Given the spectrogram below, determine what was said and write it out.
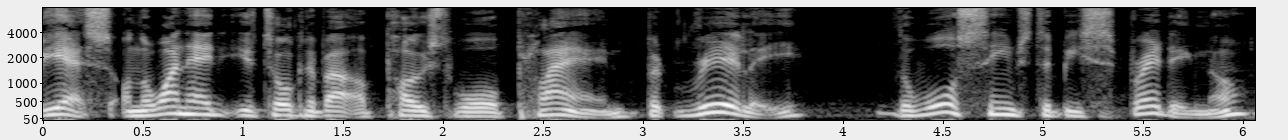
yes, on the one hand, you're talking about a post war plan, but really, the war seems to be spreading, no?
